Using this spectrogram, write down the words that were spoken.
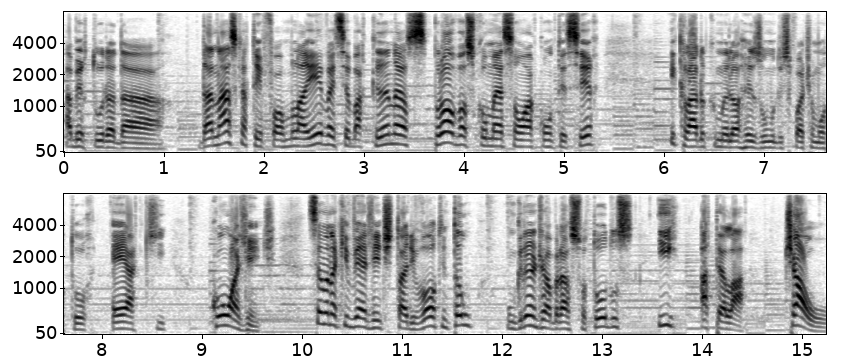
abertura da, da NASCAR, tem Fórmula E, vai ser bacana, as provas começam a acontecer. E claro que o melhor resumo do esporte a motor é aqui com a gente. Semana que vem a gente está de volta, então um grande abraço a todos e até lá. Tchau!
